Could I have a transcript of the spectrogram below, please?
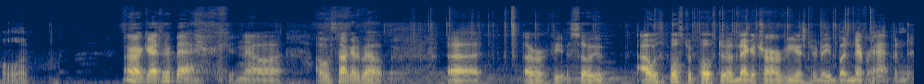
Hold up. Alright guys, we're back. Now, uh, I was talking about, uh, a review, so I was supposed to post a Megatron review yesterday, but never happened.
